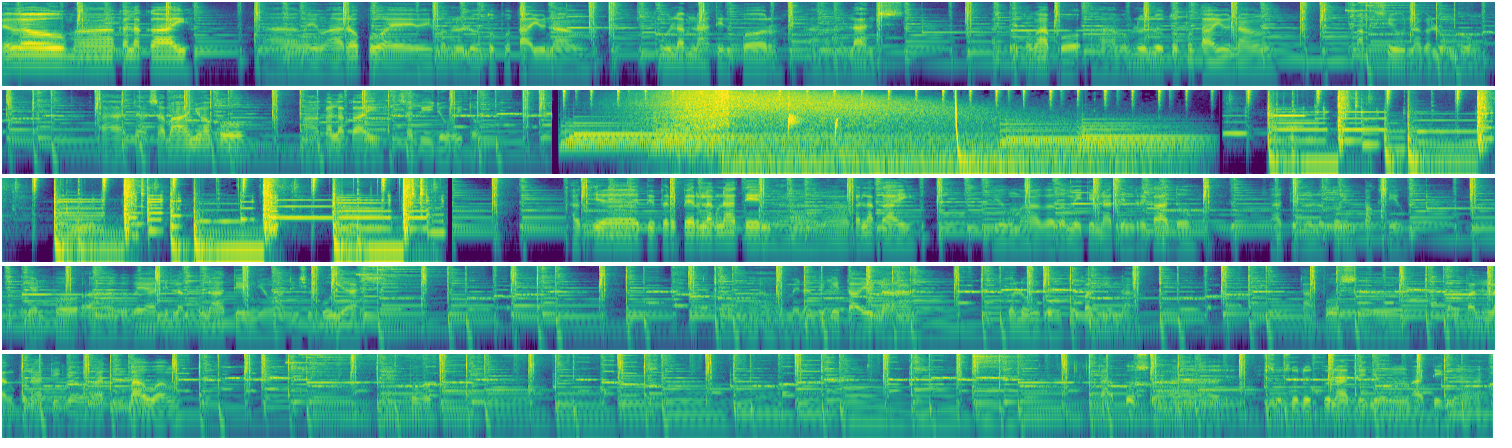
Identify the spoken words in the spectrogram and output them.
Hello mga kalakay. Ah, Ngayong araw po ay magluluto po tayo ng ulam natin for ah, lunch. At ito nga po ah, magluluto po tayo ng paksiw na galunggong. At ah, samahan nyo ako mga kalakay sa video ito ipiprepare lang natin ah, mga kalakay yung mga gagamitin natin rekado sa ating lulutuing paksiw. Yan po, ah, gagayatin lang po natin yung ating sibuyas. Ah, may nabili tayo na galunggong po kanina. Tapos, uh, palpalin lang po natin yung ating bawang. Yan po. Tapos ah, susunod po natin yung ating ah,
